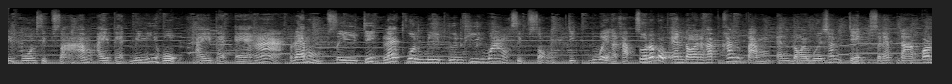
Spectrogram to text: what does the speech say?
iPhone 13 iPad mini 6 iPad Air 5 RAM 4 g b และควรมีพื้นที่ว่าง 12 g b ด้วยนะครับ ส่วนระบบ Android นะครับ ขั้นต่ำ Android เวอร์ชัน7 Snapdragon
